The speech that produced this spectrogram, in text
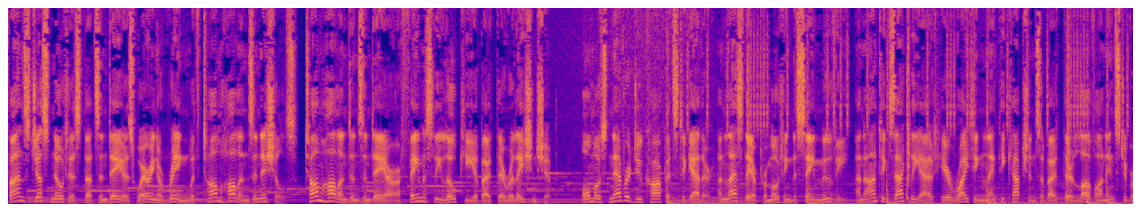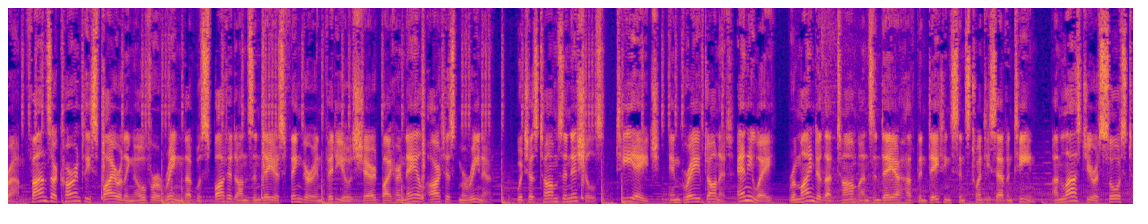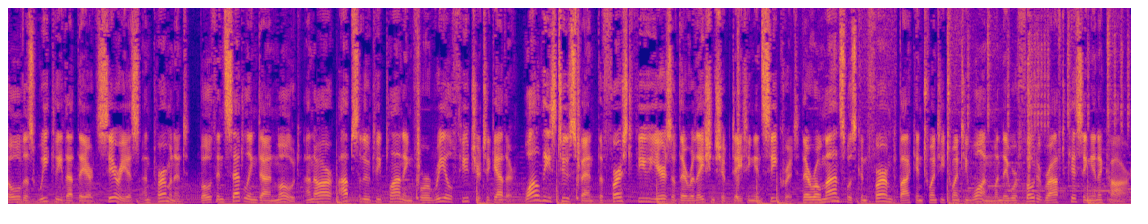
fans just noticed that Zendaya is wearing a ring with Tom Holland's initials. Tom Holland and Zendaya are famously low-key about their relationship, almost never do carpets together unless they are promoting the same movie and aren't exactly out here writing lengthy captions about their love on Instagram. Fans are currently spiraling over a ring that was spotted on Zendaya's finger in videos shared by her nail artist Marina, which has Tom's initials, TH, engraved on it. Anyway, reminder that Tom and Zendaya have been dating since 2017, and last year a source told Us Weekly that they are serious and permanent, both in settling down mode and are absolutely planning for a real future together. While these two spent the first few years of their relationship dating in secret, their romance was confirmed back in 2021 when they were photographed kissing in a car.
